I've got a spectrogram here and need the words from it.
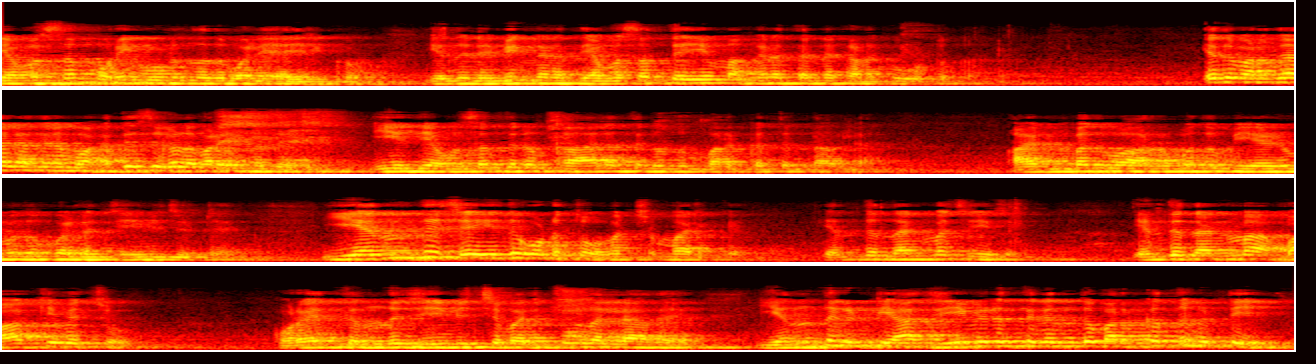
ദിവസം മുറി കൂടുന്നത് പോലെയായിരിക്കും എന്ന് നബി ഇങ്ങനെ ദിവസത്തെയും അങ്ങനെ തന്നെ കണക്ക് കൂട്ടുന്നുണ്ട്. എന്ന് പറഞ്ഞാൽ അതിന് മഹദീസുകൾ പറയുന്നത് ഈ ദിവസത്തിനും കാലത്തിനൊന്നും ബർക്കത്തുണ്ടാവില്ല അൻപതും അറുപതും എഴുപതും കൊല്ലം ജീവിച്ചിട്ട് എന്ത് ചെയ്തു കൊടുത്തു മനുഷ്യന്മാർക്ക് എന്ത് നന്മ ചെയ്തു? എന്ത് നന്മ ബാക്കി വെച്ചു? കുറെ തിന്ന് ജീവിച്ച് മരിച്ചു എന്നല്ലാതെ എന്ത് കിട്ടി? ആ ജീവിതത്തിൽ എന്ത് ബർക്കത്ത് കിട്ടി?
